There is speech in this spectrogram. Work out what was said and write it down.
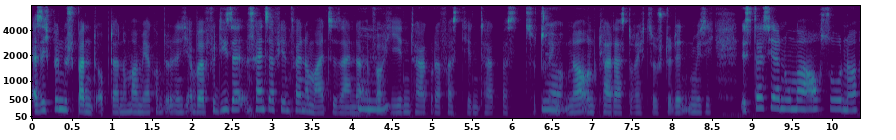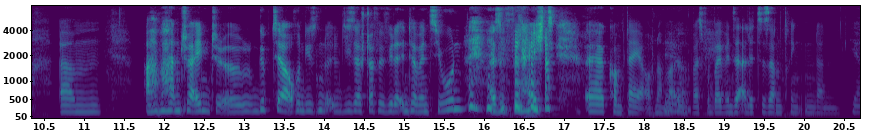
also ich bin gespannt, ob da nochmal mehr kommt oder nicht. Aber für diese scheint es auf jeden Fall normal zu sein, da Mhm. einfach jeden Tag oder fast jeden Tag was zu Ja. trinken. Ne? Und klar, da hast du recht, so studentenmäßig ist das ja nun mal auch so. Ne? Ähm, aber anscheinend äh, gibt es ja auch in, diesen, in dieser Staffel wieder Interventionen. Also vielleicht äh, kommt da ja auch nochmal Ja. irgendwas. Wobei, wenn sie alle zusammen trinken, dann. Ja.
